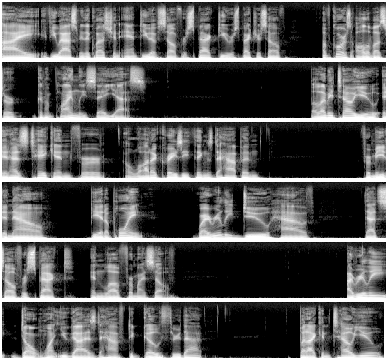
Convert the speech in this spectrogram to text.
I, if you ask me the question, Ant, do you have self respect? Do you respect yourself? Of course, all of us are going to blindly say yes. But let me tell you, it has taken for a lot of crazy things to happen for me to now be at a point where I really do have that self respect and love for myself. I really don't want you guys to have to go through that, but I can tell you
